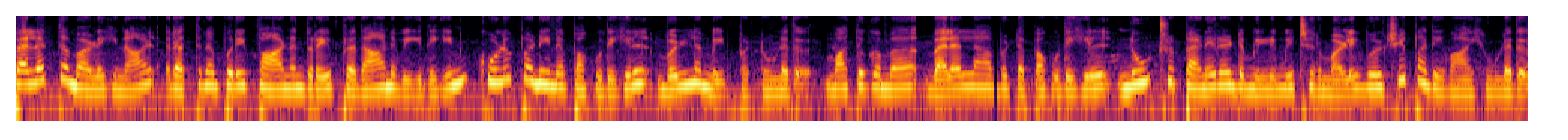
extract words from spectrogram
பலத்த மழையினால் ரத்தினபுரி பாணந்துறை பிரதான வீதியின் குழுப்பணின பகுதியில் வெள்ளம் ஏற்பட்டுள்ளது. மதுகம வலல்லாவட்ட பகுதியில் நூற்று பனிரண்டு மில்லிமீட்டர் மழை வீழ்ச்சி பதிவாகியுள்ளது.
